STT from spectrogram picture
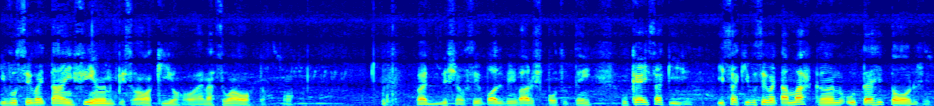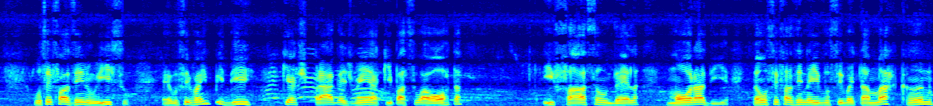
e você vai estar tá enfiando, pessoal. Aqui, ó, ó, é na sua horta, ó. Vai deixar, você pode ver vários pontos tem. O que é isso aqui, gente? Isso aqui você vai estar tá marcando o território, gente. Você fazendo isso, é, você vai impedir que as pragas venham aqui para sua horta e façam dela moradia. Então você fazendo aí, você vai estar tá marcando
